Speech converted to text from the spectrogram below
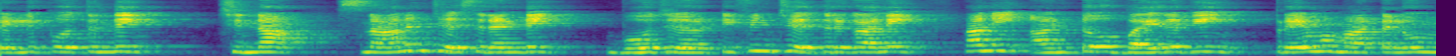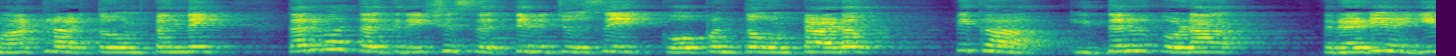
వెళ్ళిపోతుంది. చిన్న స్నానం చేసి రండి భోజ టిఫిన్ చేతురు గాని అని అంటూ భైరవి ప్రేమ మాటలు మాట్లాడుతూ ఉంటుంది. తర్వాత క్రిష్ సత్యని చూసి కోపంతో ఉంటాడు. ఇక ఇద్దరు కూడా రెడీ అయ్యి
